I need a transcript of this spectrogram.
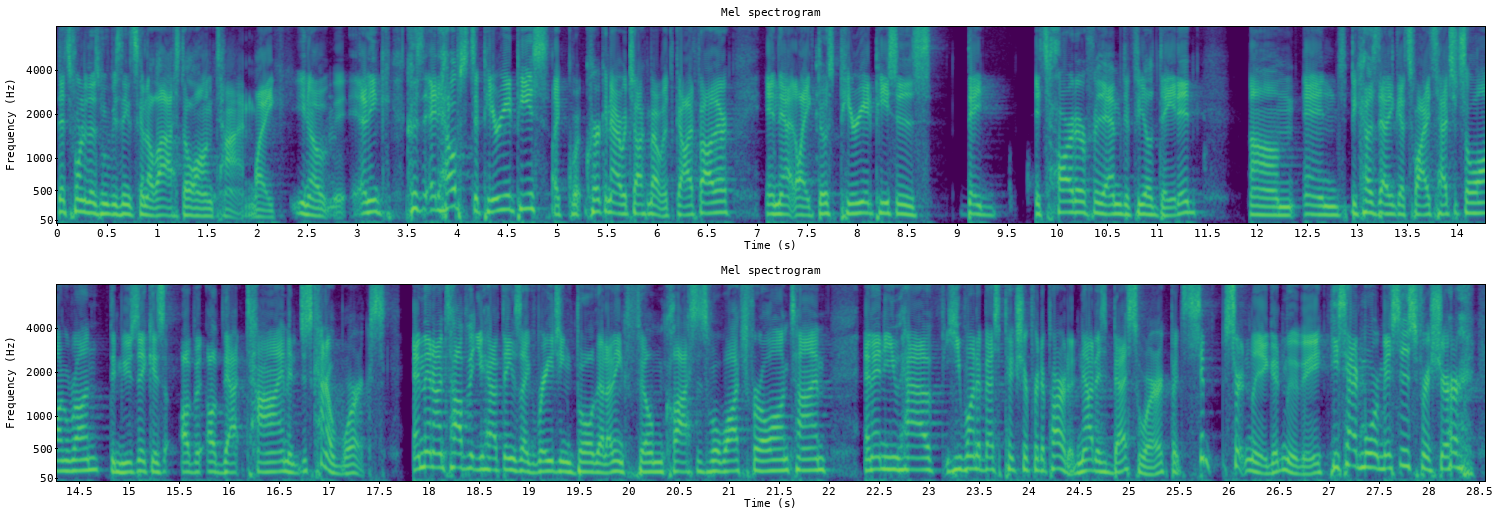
That's one of those movies that's going to last a long time. Like you know, mm-hmm. I think because it helps to period piece. Like Kirk and I were talking about with Godfather, in that like those period pieces, they it's harder for them to feel dated. Um, and because I think that's why it's had such a long run, the music is of, of that time and it just kind of works. And then on top of it, you have things like Raging Bull that I think film classes will watch for a long time. And then you have, he won a Best Picture for Departed. Not his best work, but sim- certainly a good movie. He's had more misses for sure.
